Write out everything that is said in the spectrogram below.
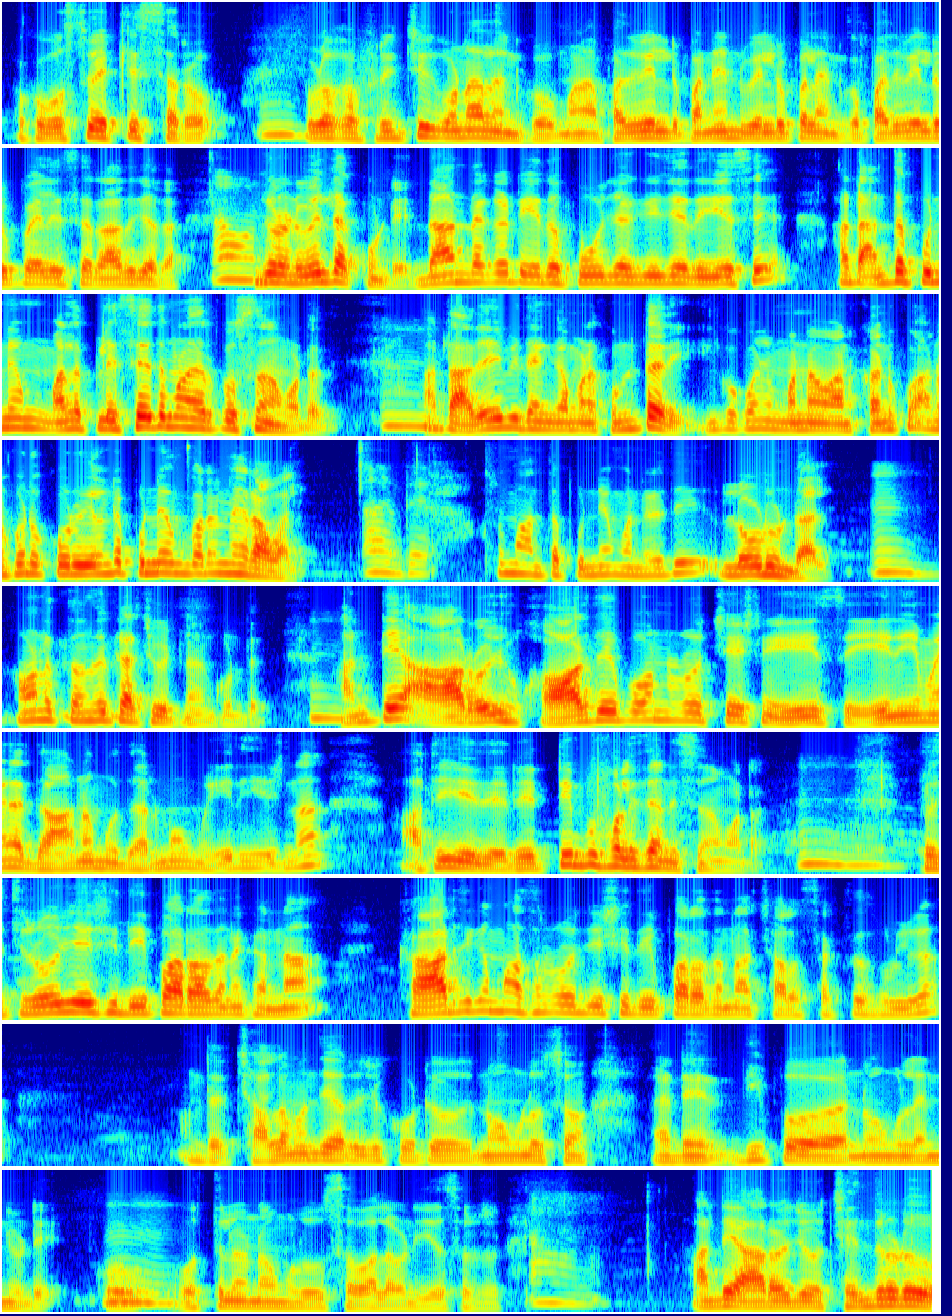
ఒక వస్తువు ఎట్లా ఇస్తారో. ఇప్పుడు ఒక ఫ్రిడ్జ్ కొనాలనుకో మన పదివేలు పన్నెండు వేల రూపాయలు అనుకో పదివేల రూపాయలు ఇస్తే రాదు కదా. ఇంకా రెండు వేలు తక్కువ ఉంటాయి దాని తగ్గట్టు ఏదో పూజ గీజ అది చేస్తే అంటే అంత పుణ్యం మళ్ళీ ప్లస్ అయితే మన దగ్గరకు వస్తుంది అనమాట అది. అట్లా అదే విధంగా మనకు ఉంటుంది ఇంకో కొంచెం మనం అనుకు అనుకు- అనుకున్న కోరికలు అంటే పుణ్యం పరంగా రావాలి సో అంత పుణ్యం అనేది లోడ్ ఉండాలి. మనకు తొందరగా ఖర్చు పెట్టిన అనుకుంటుంది. అంటే ఆ రోజు కార్తీక పౌర్ణమి రోజు చేసిన ఏ ఏ నియమైన దానము ధర్మము ఏది చేసినా అతి రెట్టింపు ఫలితాన్ని ఇస్తుంది అనమాట. ప్రతిరోజు చేసే దీపారాధన కన్నా కార్తీక మాసం రోజు చేసే దీపారాధన చాలా సక్సెస్ఫుల్గా ఉంటుంది చాలామంది ఆ రోజు కోటి నోములు ఉత్సవం అంటే దీప నోములు అన్నీ ఉంటాయి. ఒత్తుల నోములు ఉత్సవాలు అవన్నీ చేస్తుంటారు. అంటే ఆ రోజు చంద్రుడు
